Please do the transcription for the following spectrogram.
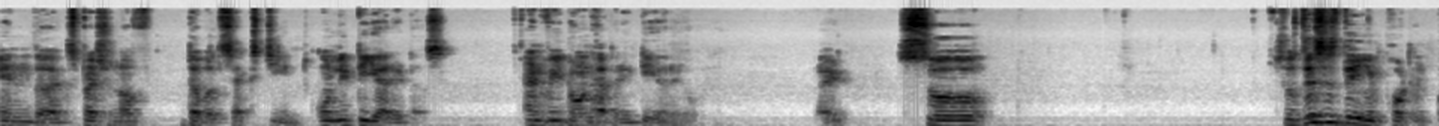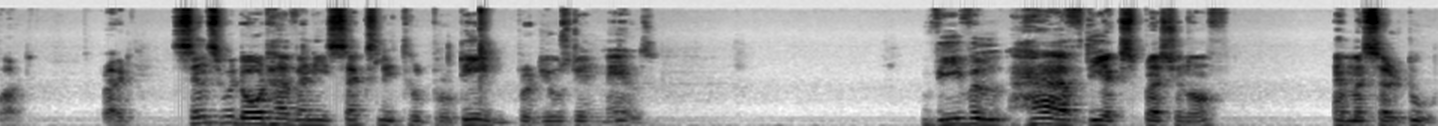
in the expression of double sex gene. Only TRA does, and we don't have any TRA over, right? So so this is the important part, right? Since we don't have any sex lethal protein produced in males, we will have the expression of MSL2.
